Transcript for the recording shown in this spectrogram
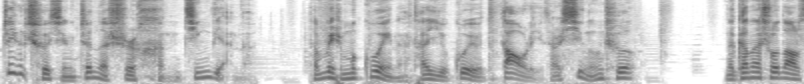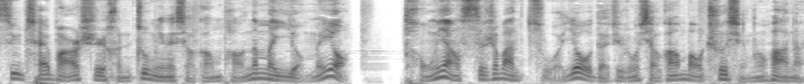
这个车型真的是很经典的。它为什么贵呢？它有贵有的道理，它是性能车。那刚才说到了思域 Type R 是很著名的小钢炮，那么有没有？同样四十万左右的这种小钢炮车型的话呢，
